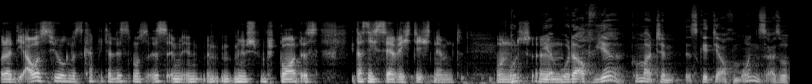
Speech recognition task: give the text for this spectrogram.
oder die Ausführung des Kapitalismus ist, im, im, im, im Sport ist, das sich sehr wichtig nimmt. Und, Und wir, ähm, oder auch wir, guck mal, Tim, es geht ja auch um uns. Also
